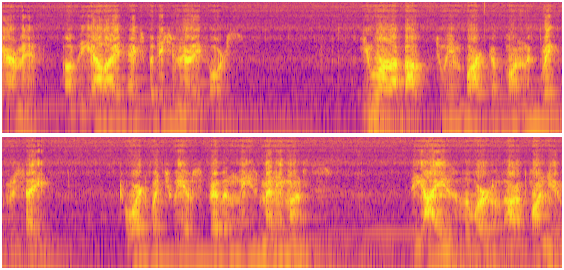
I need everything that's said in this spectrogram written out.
airmen of the Allied Expeditionary Force. You are about to embark upon the great crusade toward which we have striven these many months. The eyes of the world are upon you.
